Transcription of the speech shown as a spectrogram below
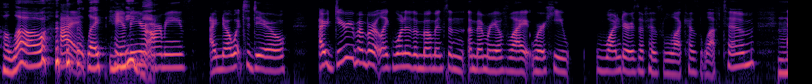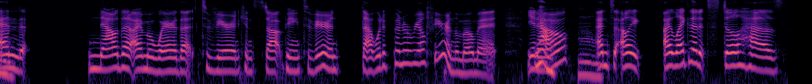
hello, Hi. like you Hand me need your armies. I know what to do. I do remember like one of the moments in A Memory of Light where he wonders if his luck has left him. Mm. And now that I'm aware that ta'veren can stop being ta'veren, that would have been a real fear in the moment, you know? Mm. And so, I like I like that it still has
